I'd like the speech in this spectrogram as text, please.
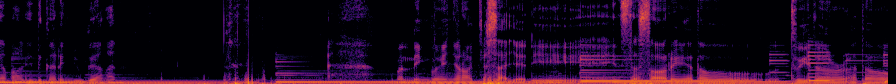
nggak bakal didengarin juga kan. Mending gue nyerocos aja di instastory atau twitter atau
